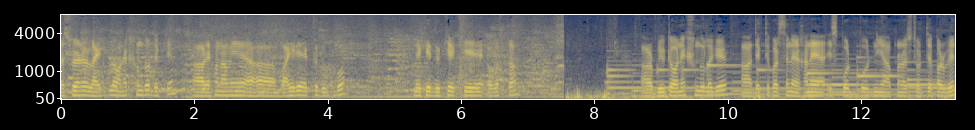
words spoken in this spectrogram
রেস্টুরেন্টের লাইটগুলো অনেক সুন্দর দেখতে। আর এখন আমি বাইরে একটু ঢুকবো। দেখি দেখে কি অবস্থা। আর ভিউটা অনেক সুন্দর লাগে। আহ, দেখতে পাচ্ছেন এখানে স্পোর্ট বোর্ড নিয়ে আপনারা চড়তে পারবেন।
